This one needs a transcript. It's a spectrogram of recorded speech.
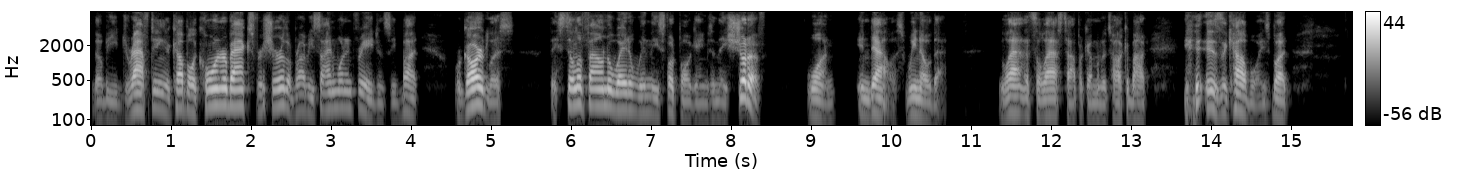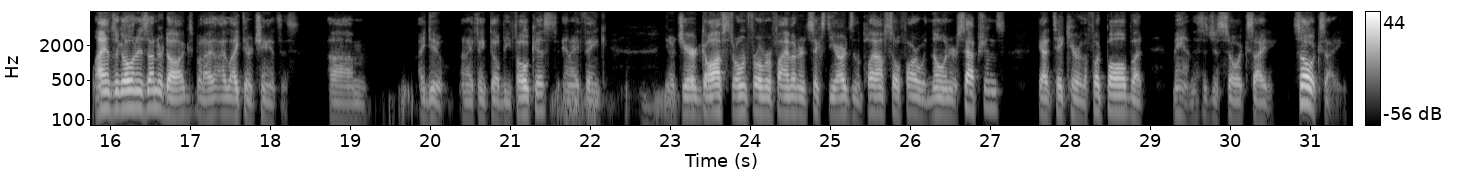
They'll be drafting a couple of cornerbacks for sure. They'll probably sign one in free agency. But regardless, they still have found a way to win these football games, and they should have won in Dallas. We know that. That's the last topic I'm going to talk about is the Cowboys. But Lions are going as underdogs, but I, I like their chances. Um, I do, and I think they'll be focused, and I think you know, Jared Goff's thrown for over 560 yards in the playoffs so far with no interceptions. Got to take care of the football, but man, this is just so exciting. So exciting.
